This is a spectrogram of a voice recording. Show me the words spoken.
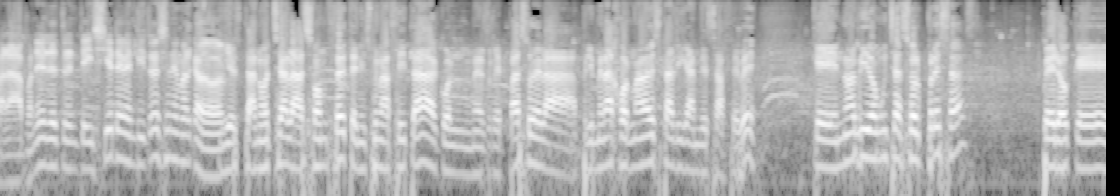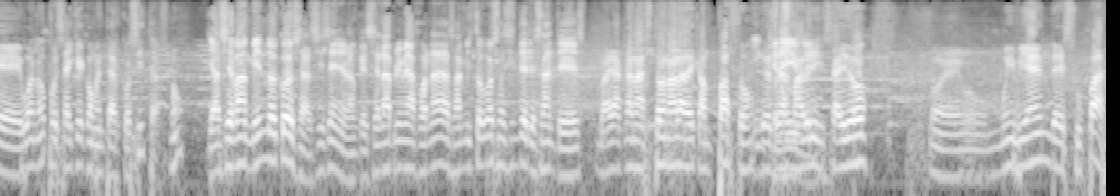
para poner el 37-23 en el marcador. Y esta noche a las 11 tenéis una cita con el repaso de la primera jornada de esta Liga Endesa CB. Que no ha habido muchas sorpresas, pero que, bueno, pues hay que comentar cositas, ¿no? Ya se van viendo cosas, sí señor, aunque sea la primera jornada, se han visto cosas interesantes. Vaya canastón ahora de Campazo, de Increíble. Real Madrid. Se ha ido eh, muy bien de su par.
